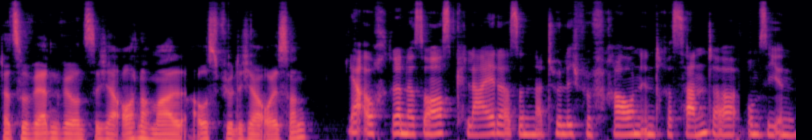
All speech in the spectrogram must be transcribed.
Dazu werden wir uns sicher auch nochmal ausführlicher äußern. Ja, auch Renaissance-Kleider sind natürlich für Frauen interessanter, um sie in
